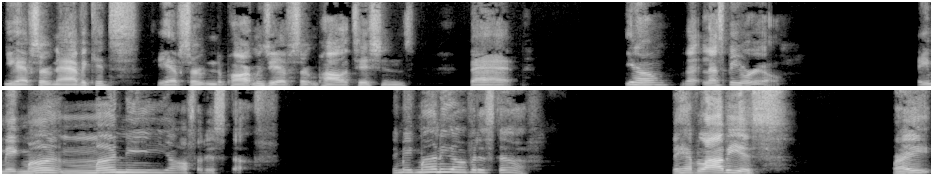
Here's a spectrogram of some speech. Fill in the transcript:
you have certain advocates you have certain departments you have certain politicians that you know let, let's be real. They make mon- money off of this stuff they make money off of this stuff. They have lobbyists, right?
